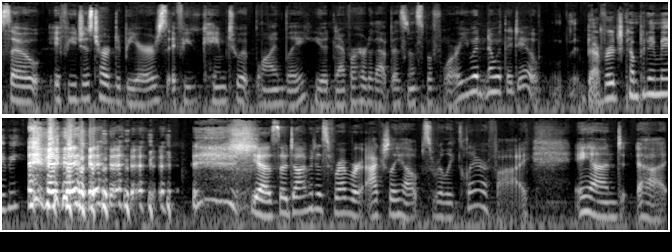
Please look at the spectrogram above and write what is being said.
So if you just heard De Beers, if you came to it blindly, you had never heard of that business before, you wouldn't know what they do. Beverage company, maybe? yeah, so Diamond is Forever actually helps really clarify and uh,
